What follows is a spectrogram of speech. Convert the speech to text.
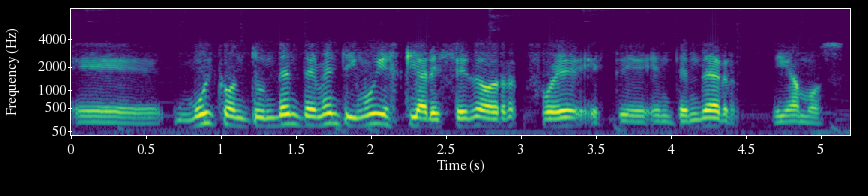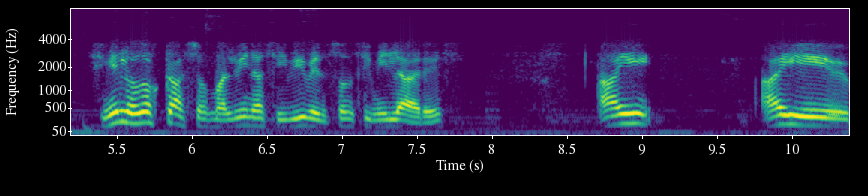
eh, muy contundentemente y muy esclarecedor fue este, entender, digamos, si bien los dos casos, Malvinas y Viven, son similares, hay hay,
